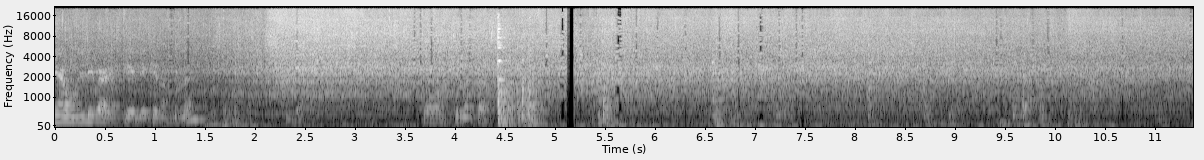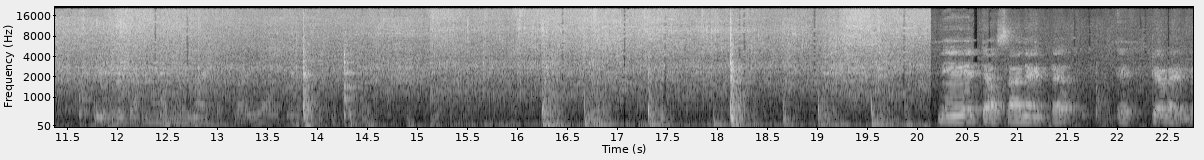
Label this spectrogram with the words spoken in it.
ഞാൻ ഉള്ളി വഴറ്റിയതിലേക്ക് നമ്മൾ പോർക്കിനെ തട്ടുക ഇതിൽ കിടന്ന് നന്നായിട്ട് ഫ്രൈ ആകും ഏറ്റവും അവസാനമായിട്ട് ഏറ്റവും വേണ്ട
